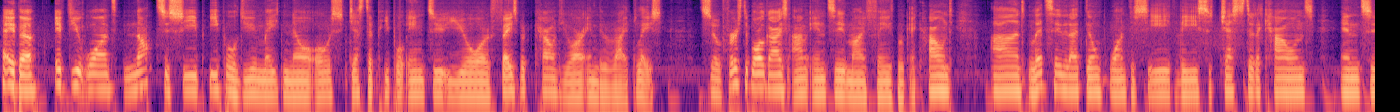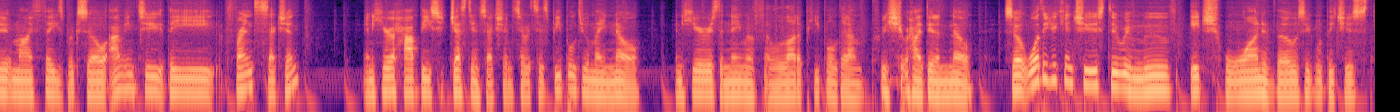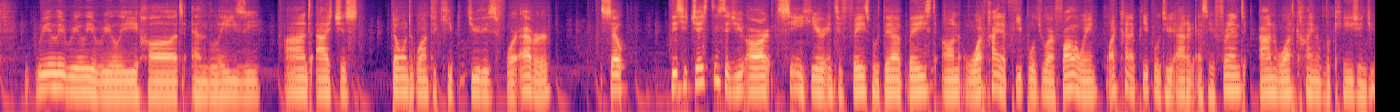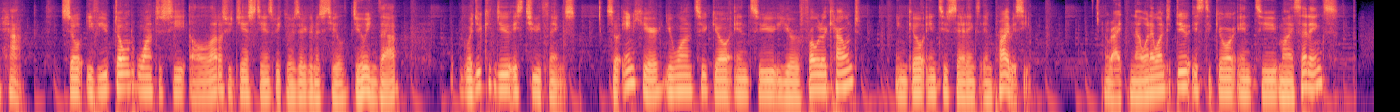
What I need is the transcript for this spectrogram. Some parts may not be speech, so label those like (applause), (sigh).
Hey there, if you want not to see people you may know or suggested people into your Facebook account, you are in the right place. So first of all guys, I'm into my Facebook account and let's say that I don't want to see the suggested accounts into my Facebook. So I'm into the friends section and here I have the suggestion section. So it says people you may know and here is the name of a lot of people that I'm (laughs) pretty sure I didn't know. So whether you can choose to remove each one of those, it would be just really, really, really hard and lazy. And I just don't want to keep do this forever. So the suggestions that you are seeing here into Facebook, they are based on what kind of people you are following, what kind of people you added as a friend, and what kind of location you have. So if you don't want to see a lot of suggestions because they're going to still doing that, what you can do is two things. So in here, you want to go into your photo account and go into settings and privacy. All right, now what I want to do is to go into my settings.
